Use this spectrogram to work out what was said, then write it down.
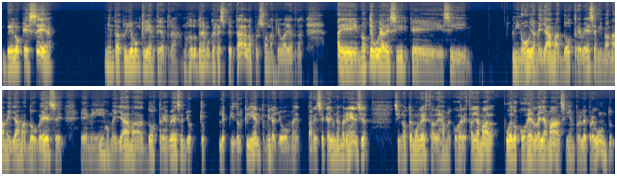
de lo que sea, mientras tú llevas un cliente atrás. Nosotros tenemos que respetar a la persona que vaya atrás. Eh, no te voy a decir que si mi novia me llama dos, tres veces, mi mamá me llama dos veces, eh, mi hijo me llama dos, tres veces, yo le pido al cliente, mira, yo me parece que hay una emergencia, si no te molesta, déjame coger esta llamada, puedo coger la llamada, siempre le pregunto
